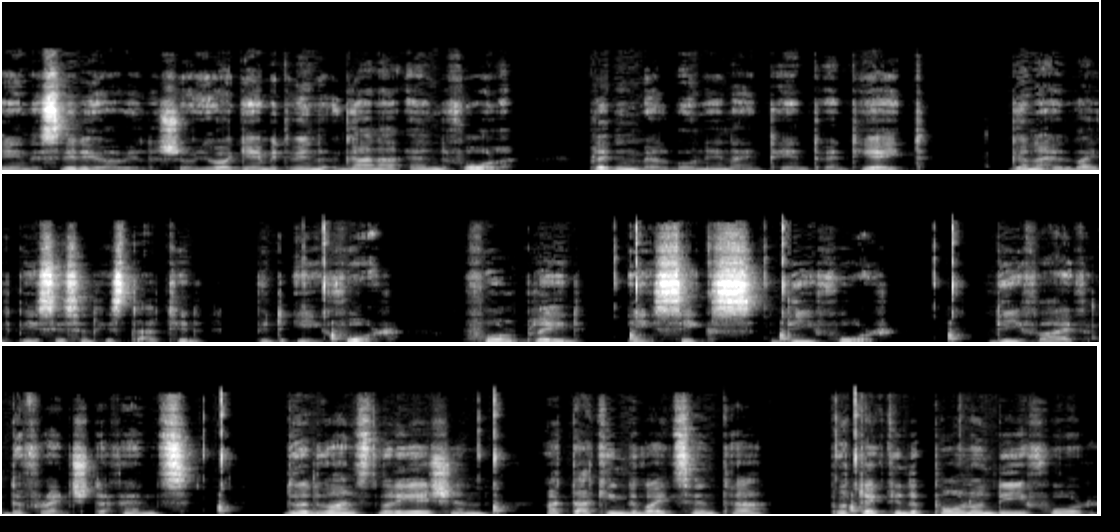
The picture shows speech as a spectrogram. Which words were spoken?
In this video I will show you a game between Gunnar and Faul, played in Melbourne in 1928. Gunnar had white pieces and he started with e4. Faul played e6, d4, d5 the French defense, the advanced variation, attacking the white center, protecting the pawn on d4,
